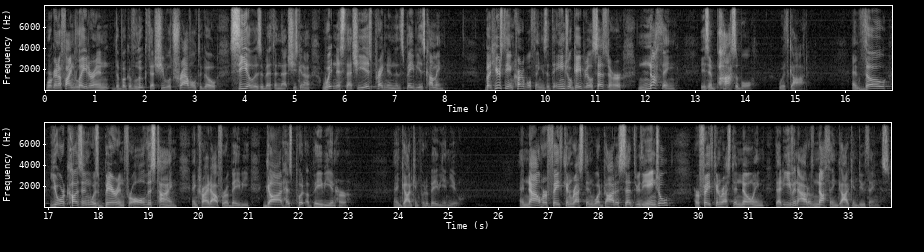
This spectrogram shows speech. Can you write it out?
We're going to find later in the book of Luke that she will travel to go see Elizabeth and that she's going to witness that she is pregnant and this baby is coming. But here's the incredible thing is that the angel Gabriel says to her, Nothing is impossible with God. And though your cousin was barren for all this time and cried out for a baby, God has put a baby in her, and God can put a baby in you. And now her faith can rest in what God has said through the angel. Her faith can rest in knowing that even out of nothing, God can do things.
